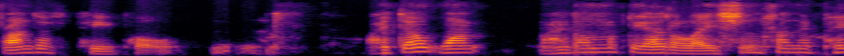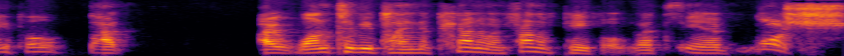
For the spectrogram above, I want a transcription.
front of people. I don't want I don't want the adulation from the people, but I want to be playing the piano in front of people. That's you know, whoosh.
